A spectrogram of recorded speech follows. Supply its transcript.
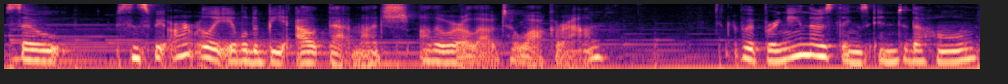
So, since we aren't really able to be out that much, although we're allowed to walk around, but bringing those things into the home,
